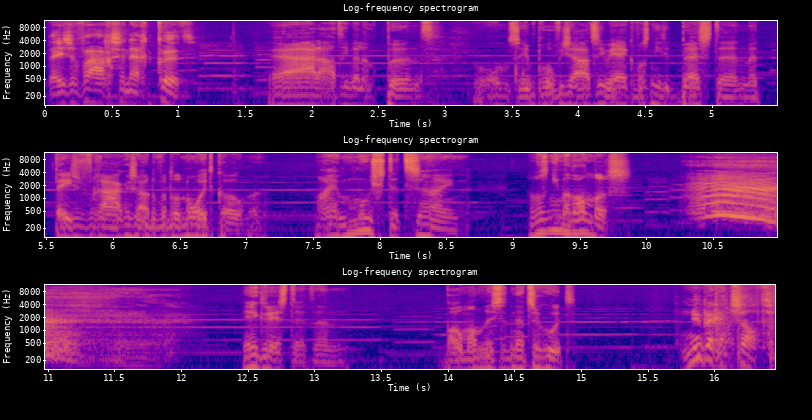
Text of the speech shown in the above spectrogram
Deze vragen zijn echt kut. Ja, daar had hij wel een punt. Ons improvisatiewerk was niet het beste en met deze vragen zouden we er nooit komen. Maar hij moest het zijn. Er was niemand anders. Ik wist het en Bouwman wist het net zo goed. Nu ben ik het zat.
